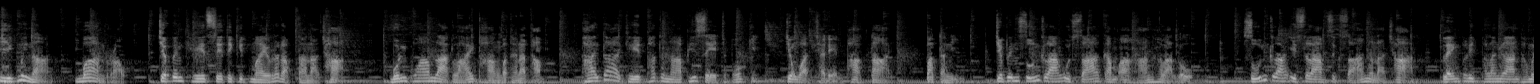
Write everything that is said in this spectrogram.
อีกไม่นานบ้านเราจะเป็นเขตเศรษฐกิจใหม่ระดับนานาชาติ บนความหลากหลายทางวัฒนธรรม ภายใต้เขตพัฒนาพิเศษเฉพาะกิจ จังหวัดชายแดนภาคใต้ ปัตตานี จะเป็นศูนย์กลางอุตสาหกรรมอาหารฮลาโลก ศูนย์กลางอิสลามศึกษานานาชาติ แหล่งผลิตพลังงานธรรม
